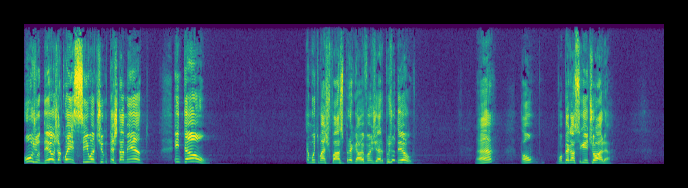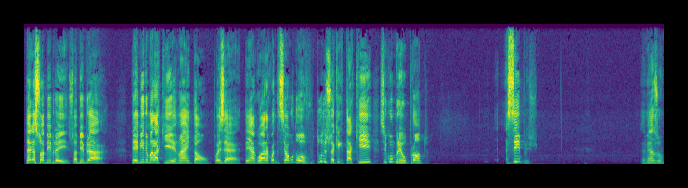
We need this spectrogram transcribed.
Um judeu já conhecia o Antigo Testamento. Então, é muito mais fácil pregar o evangelho para o judeu. Né? Então, vamos pegar o seguinte, olha. Pega a sua Bíblia aí. Sua Bíblia termina em Malaquias, não é? Então, pois é, tem agora aconteceu algo novo. Tudo isso aqui que está aqui se cumpriu, pronto. É simples. Pelo menos,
